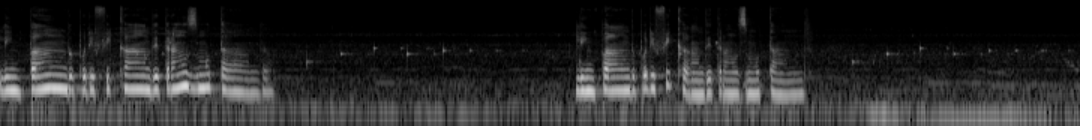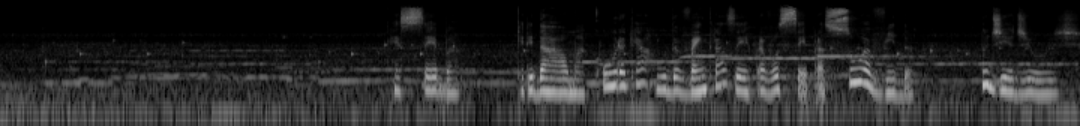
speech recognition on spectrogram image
Limpando, purificando e transmutando limpando, purificando e transmutando. Receba, querida alma, a cura que a Ruda vem trazer para você, para a sua vida no dia de hoje.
